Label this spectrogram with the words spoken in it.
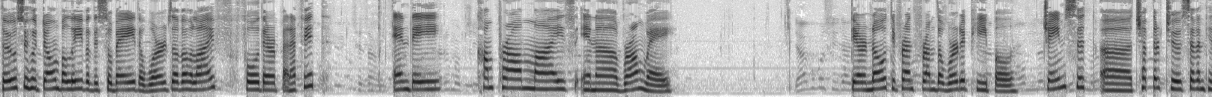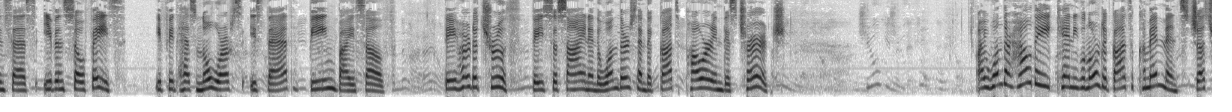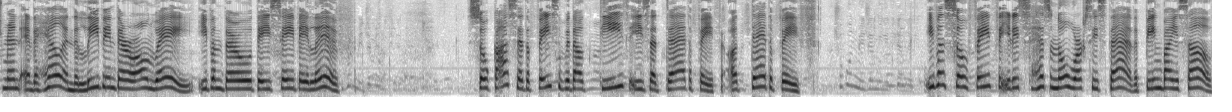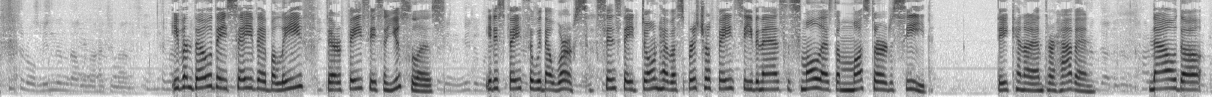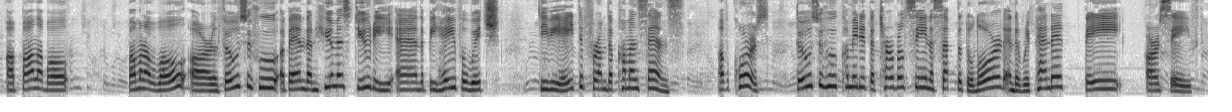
Those who don't believe or disobey the words of life for their benefit, and they compromise in a wrong way. They are no different from the worldly people. James uh, chapter 2, 17 says, Even so, faith, if it has no works, is dead, being by itself. They heard the truth. They saw sign and the wonders and the God's power in this church. I wonder how they can ignore the God's commandments, judgment, and the hell and live in their own way, even though they say they live. So God said the faith without deeds is a dead faith, a dead faith. Even so, faith it is, has no works is dead, being by itself. Even though they say they believe, their faith is useless. It is faith without works, since they don't have a spiritual faith even as small as the mustard seed. They cannot enter heaven. Now the abominable, abominable are those who abandon human's duty and behave which deviate from the common sense. Of course, those who committed the terrible sin accepted the Lord and repented, they are saved.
